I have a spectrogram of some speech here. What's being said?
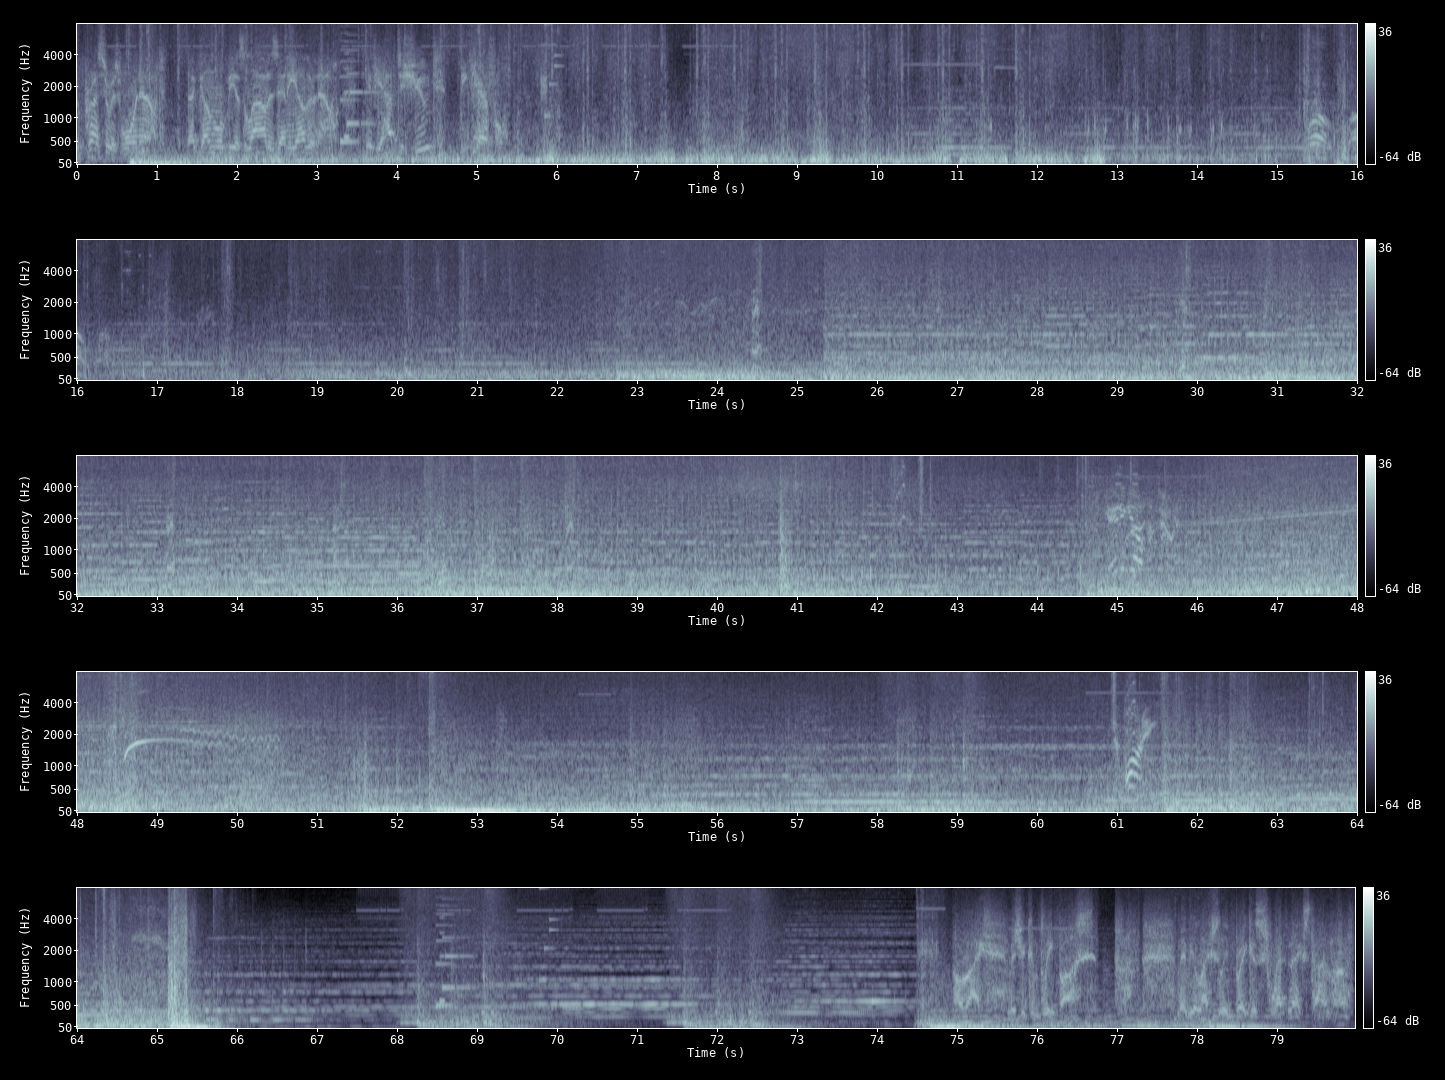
Suppressor is worn out. That gun will be as loud as any other now. If you have to shoot, be careful. Maybe you'll actually break a sweat next time, huh?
